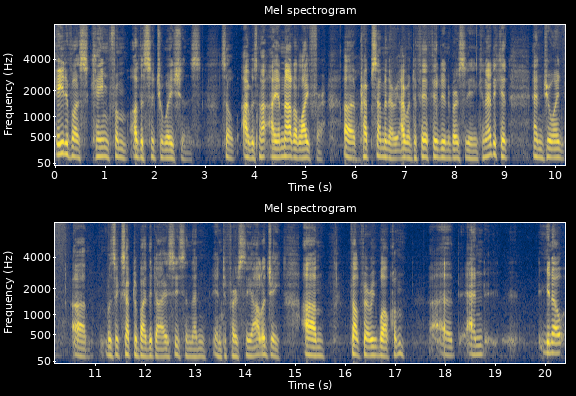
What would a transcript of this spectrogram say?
Eight of us came from other situations. So I was not, I am not a lifer uh, prep seminary. I went to Fairfield University in Connecticut and joined, uh, was accepted by the diocese and then into First Theology. Um, felt very welcome. Uh, and, you know,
